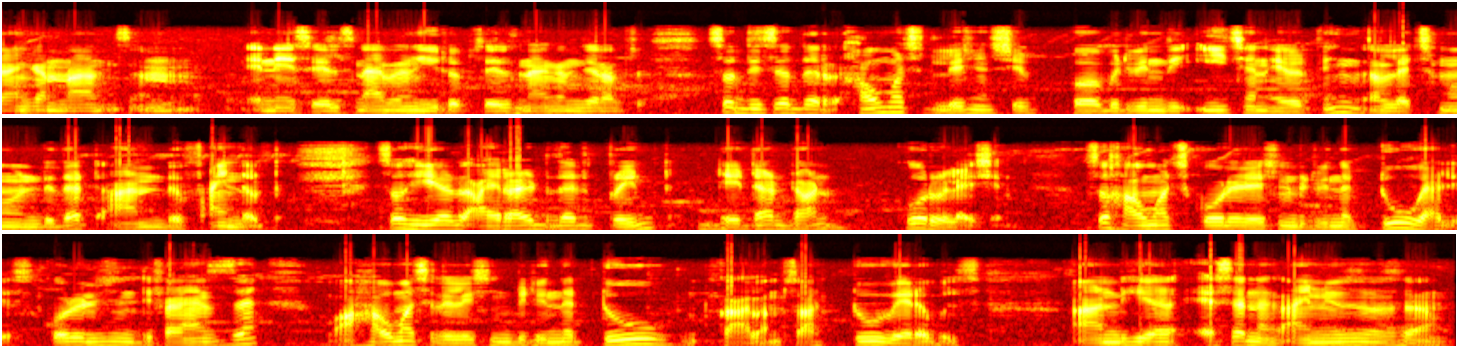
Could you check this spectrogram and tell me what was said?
rank and NANS and NA sales NAC and Europe sales NAC and Janab sales. so these are the how much relationship uh, between the each and everything. Uh, let's move into that and find out. So here I write that print data dot correlation. So how much correlation between the two values? Correlation defines the, how much relation between the two columns or two variables. And here SNS I'm using the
